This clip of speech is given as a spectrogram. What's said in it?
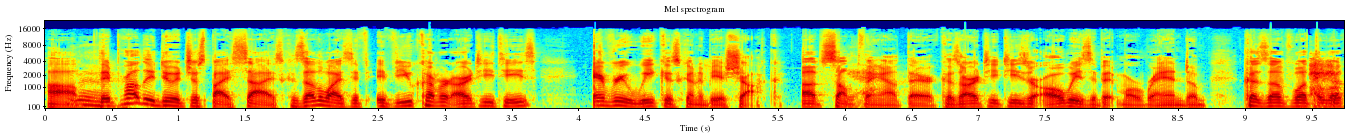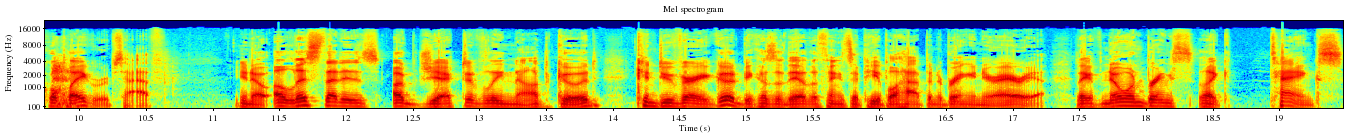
um, they probably do it just by size. Because otherwise, if, if you covered RTTs, every week is going to be a shock of something out there. Because RTTs are always a bit more random because of what the local playgroups have. You know, a list that is objectively not good can do very good because of the other things that people happen to bring in your area. Like if no one brings like tanks,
